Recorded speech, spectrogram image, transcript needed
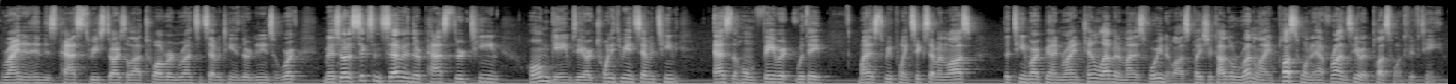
Ryan in his past three starts allowed 12 earned runs in 17 and third innings of work. Minnesota 6 and 7 in their past 13 home games. They are 23 and 17 as the home favorite with a minus 3.67 loss. The team marked behind Ryan 10 11 and minus 4 unit loss. Play Chicago run line plus one and a half runs here at plus 115.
